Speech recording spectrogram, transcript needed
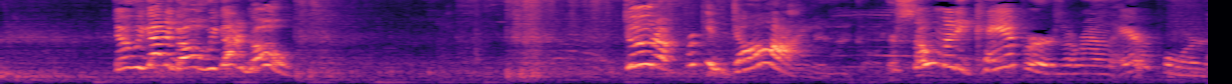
Dude, we gotta go, we gotta go. Dude, I freaking died. There's so many campers around the airport.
